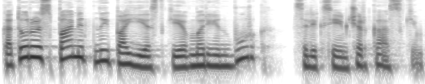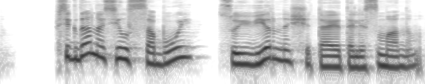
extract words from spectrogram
которую с памятной поездки в Мариенбург с Алексеем Черкасским всегда носил с собой, суеверно считая талисманом.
